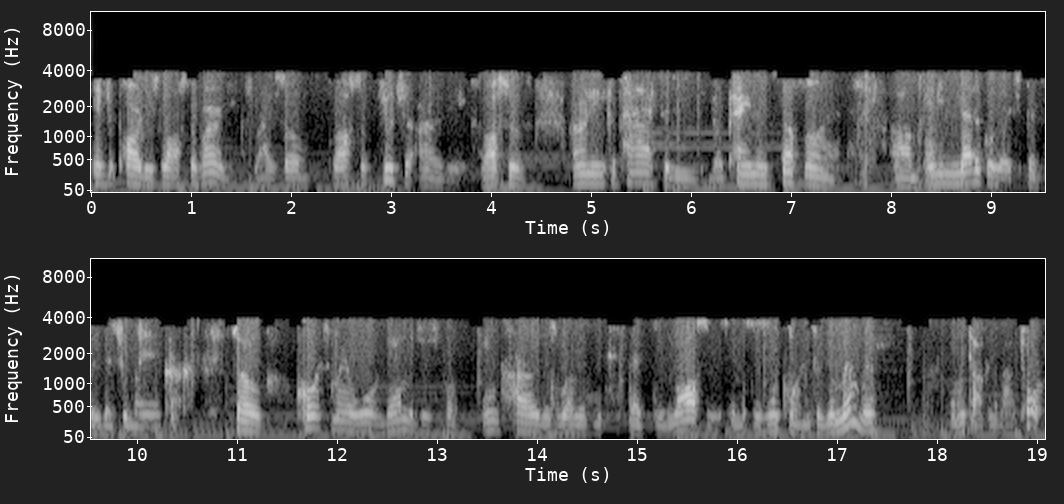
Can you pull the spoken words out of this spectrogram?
injured party's loss of earnings, right? So loss of future earnings, loss of earning capacity, your pain and suffering, um, any medical expenses that you may incur. So courts may award damages for incurred as well as expected losses, and this is important to remember when we're talking about torts.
